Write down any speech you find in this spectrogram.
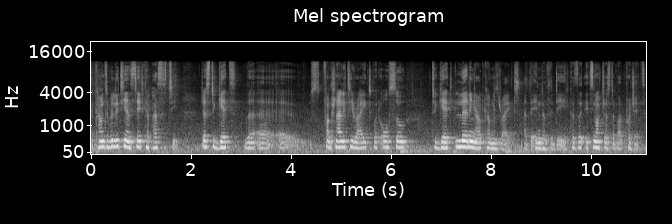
accountability and state capacity, just to get the uh, uh, functionality right, but also to get learning outcomes right at the end of the day, because it's not just about projects.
